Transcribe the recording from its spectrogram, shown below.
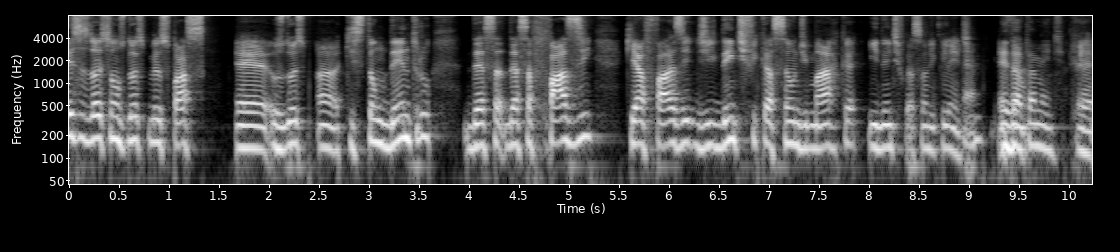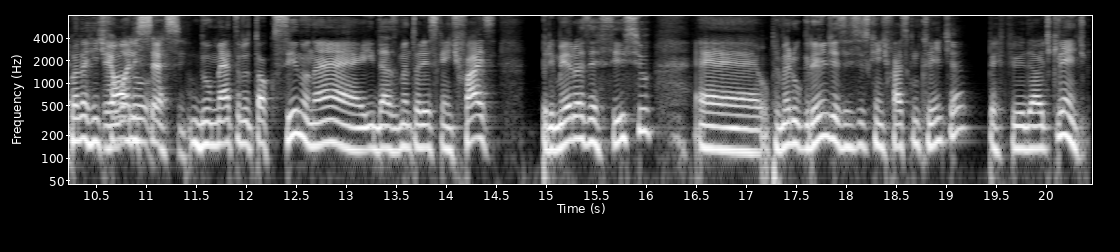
Esses dois são os dois primeiros passos é, os dois ah, que estão dentro dessa, dessa fase que é a fase de identificação de marca e identificação de cliente. É, exatamente. É, Quando a gente é o fala alicerce. do, do método toxino, né, e das mentorias que a gente faz, primeiro exercício, é, o primeiro grande exercício que a gente faz com o cliente é perfil ideal de cliente.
